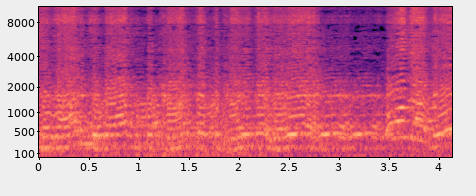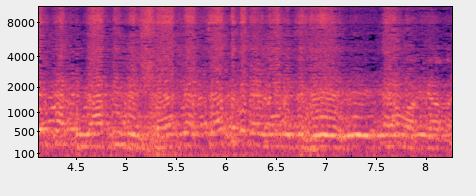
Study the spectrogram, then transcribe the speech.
ਸਵਾਲ ਜਵਾਬ ਪਠਾਨ ਤੇ ਪਠਾਣੀ ਦੇ ਹੋਇਆ। ਤਾਂ ਪੰਜਾਬੀ ਦੇ ਸ਼ਹਿਰ ਦਾ ਚੱਦ ਬਣਾਉਣਾ ਵਿੱਚ ਹੋਏ ਇਹ ਵਾਕਿਆ ਵਾ।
